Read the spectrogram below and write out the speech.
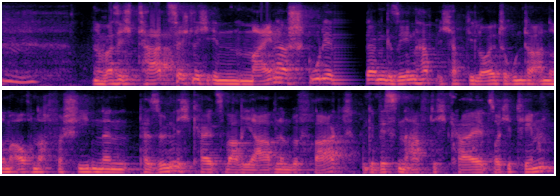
Mhm. Was ich tatsächlich in meiner Studie dann gesehen habe, ich habe die Leute unter anderem auch nach verschiedenen Persönlichkeitsvariablen befragt, Gewissenhaftigkeit, solche Themen.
